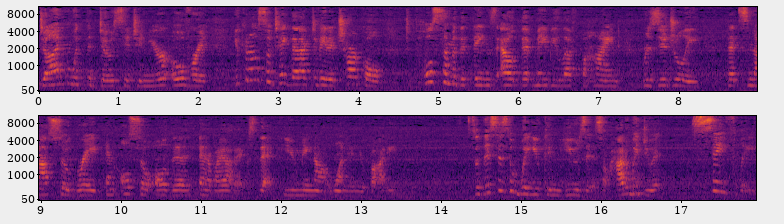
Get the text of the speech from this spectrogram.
done with the dosage and you're over it, you can also take that activated charcoal to pull some of the things out that may be left behind residually that's not so great, and also all the antibiotics that you may not want in your body. So this is the way you can use it. So how do we do it safely?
